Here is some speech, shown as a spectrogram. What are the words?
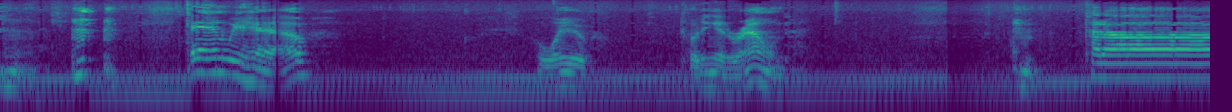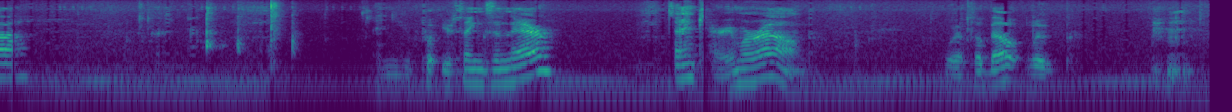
and we have a way of putting it around. Ta-da! And you put your things in there and carry them around with a belt loop.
